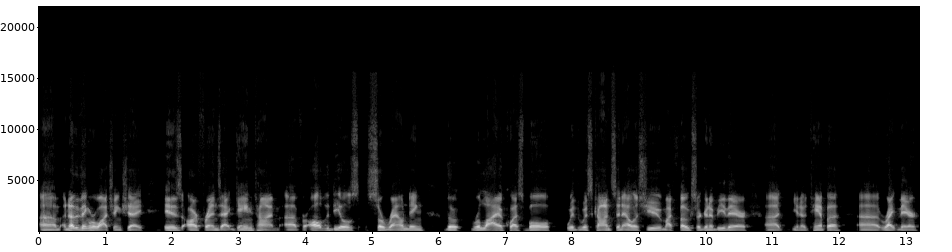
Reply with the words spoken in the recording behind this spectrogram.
Um, another thing we're watching, Shea, is our friends at Game Time uh, for all the deals surrounding the ReliaQuest Bowl with Wisconsin, LSU. My folks are going to be there. Uh, you know, Tampa, uh, right there.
